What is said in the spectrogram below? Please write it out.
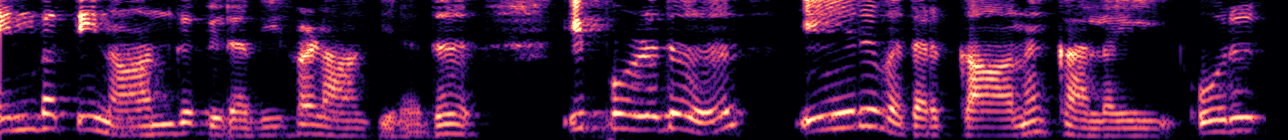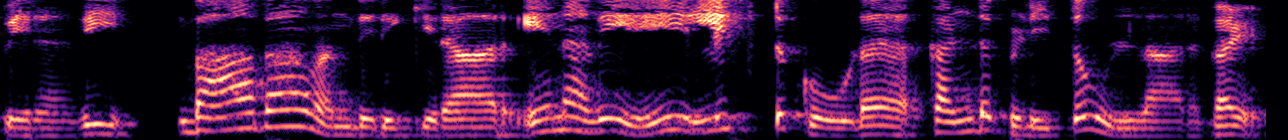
எண்பத்தி நான்கு பிறவிகள் ஆகிறது இப்பொழுது ஏறுவதற்கான கலை ஒரு பிறவி. பாபா வந்திருக்கிறார். எனவே லிப்ட் கூட கண்டுபிடித்து உள்ளார்கள்.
